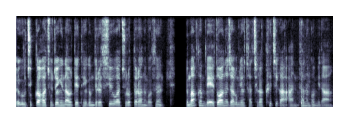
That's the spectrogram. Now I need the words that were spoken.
결국 주가가 조정이 나올 때 대금들의 수요가 줄었다라는 것은 그만큼 매도하는 자금력 자체가 크지가 않다는 겁니다.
